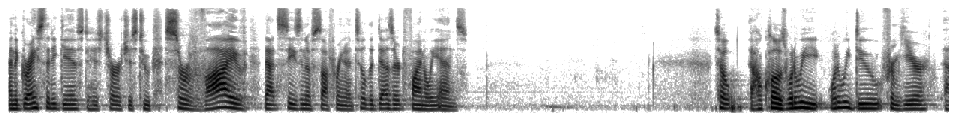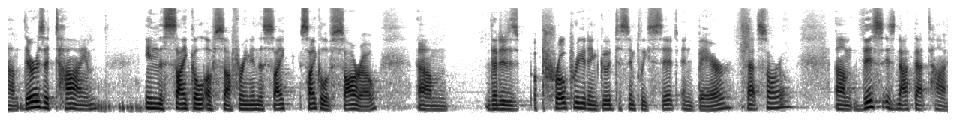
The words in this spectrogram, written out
And the grace that he gives to his church is to survive that season of suffering until the desert finally ends. So I'll close. What do we, what do, we do from here? Um, there is a time in the cycle of suffering, in the cycle of sorrow, um, that it is appropriate and good to simply sit and bear that sorrow. Um, this is not that time.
